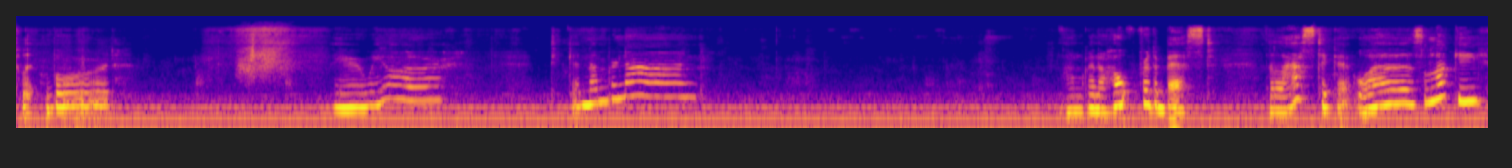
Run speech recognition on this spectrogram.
Clipboard. There we are. Ticket number nine. I'm gonna hope for the best. The last ticket was lucky.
